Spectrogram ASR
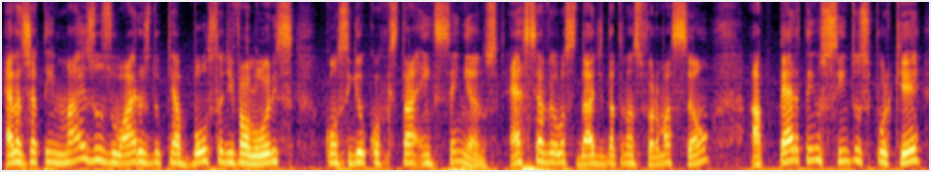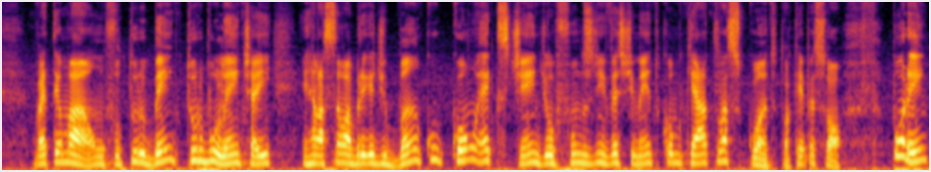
elas já têm mais usuários do que a bolsa de valores conseguiu conquistar em 100 anos. Essa é a velocidade da transformação. Apertem os cintos porque vai ter uma, um futuro bem turbulento aí em relação à briga de banco com exchange ou fundos de investimento como que é Atlas Quanto, tá ok, pessoal? Porém,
